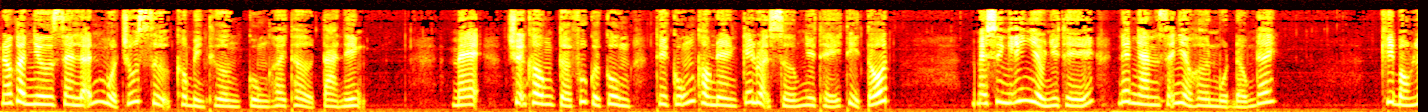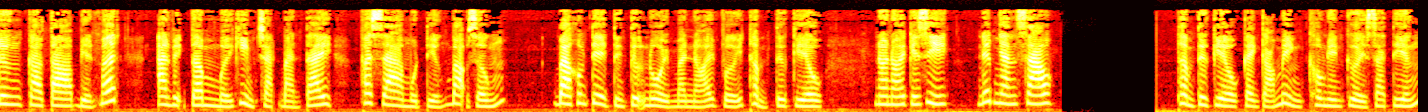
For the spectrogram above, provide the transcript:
Nó gần như xen lẫn một chút sự không bình thường cùng hơi thở tà nịnh. Mẹ, chuyện không tới phút cuối cùng thì cũng không nên kết luận sớm như thế thì tốt. Mẹ suy nghĩ nhiều như thế, nếp nhăn sẽ nhiều hơn một đống đấy. Khi bóng lưng cao to biến mất, An Vịnh Tâm mới ghim chặt bàn tay, phát ra một tiếng bạo giống. Bà không thể tưởng tượng nổi mà nói với Thẩm Tư Kiều. Nó nói cái gì? Nếp nhăn sao? Thẩm Tư Kiều cảnh cáo mình không nên cười ra tiếng,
